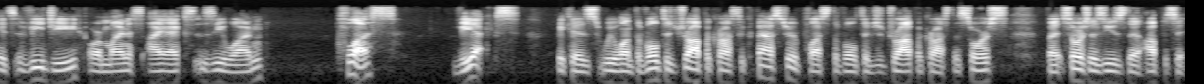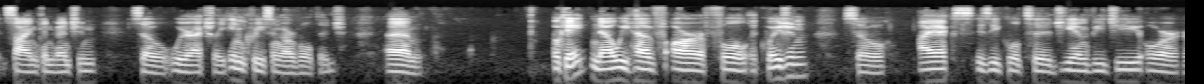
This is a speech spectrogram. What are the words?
it's VG or minus IXZ1 plus VX. Because we want the voltage drop across the capacitor plus the voltage drop across the source, but sources use the opposite sign convention, so we're actually increasing our voltage. Um, okay, now we have our full equation. So Ix is equal to GMVG or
